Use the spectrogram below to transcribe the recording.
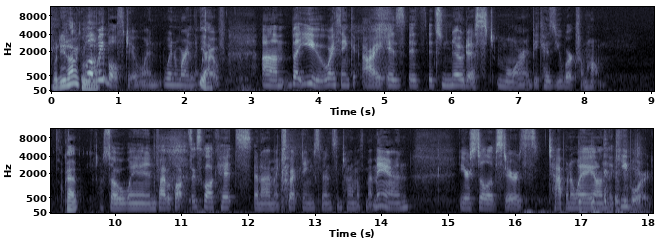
What are you talking Well, about? Well, we both do when when we're in the Yeah. grove. Um, but you, I think, I is it's, it's noticed more because you work from home. okay. So when five o'clock, six o'clock hits, and I'm expecting to spend some time with my man, you're still upstairs tapping away on the keyboard.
